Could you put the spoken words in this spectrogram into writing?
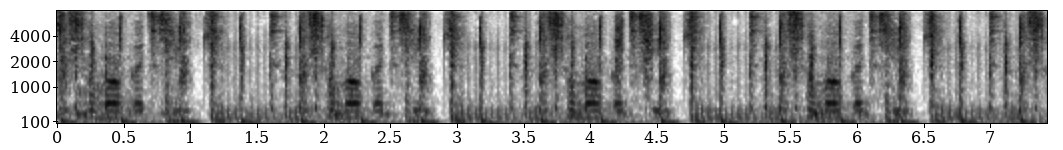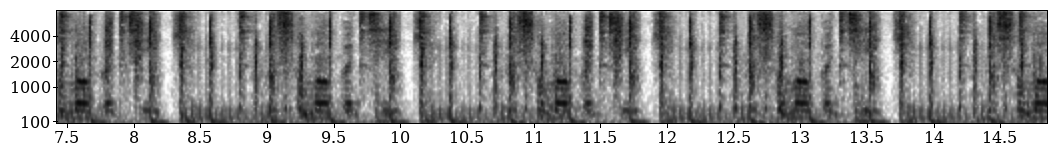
to słowo bociki, to słowo bociki, to słowo bociki, to słowo bociki, to słowo bociki, to słowo bociki, to słowo bociki, to słowo bociki, to słowo.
